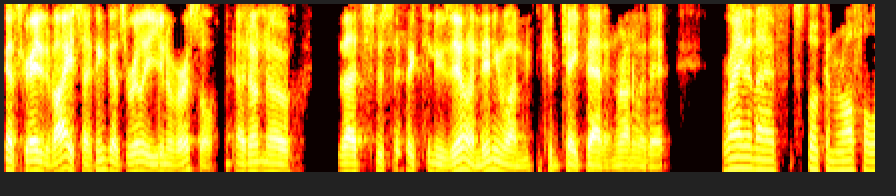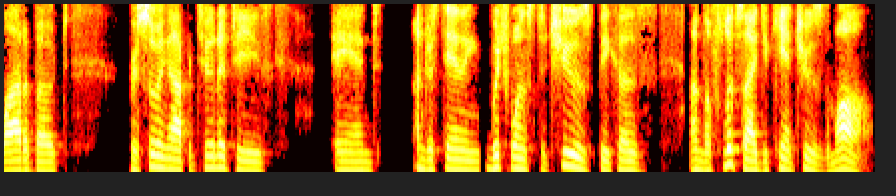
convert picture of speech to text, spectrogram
That's great advice. I think that's really universal. I don't know that's specific to New Zealand. Anyone could take that and run with it. Ryan and I have spoken an awful lot about pursuing opportunities and understanding which ones to choose because on the flip side, you can't choose them all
